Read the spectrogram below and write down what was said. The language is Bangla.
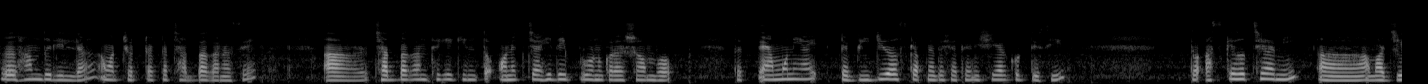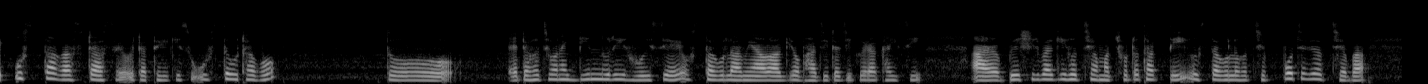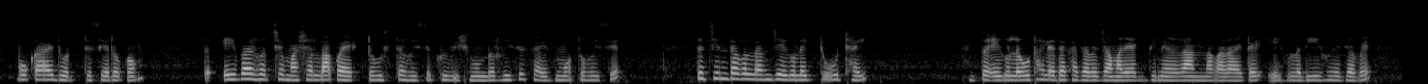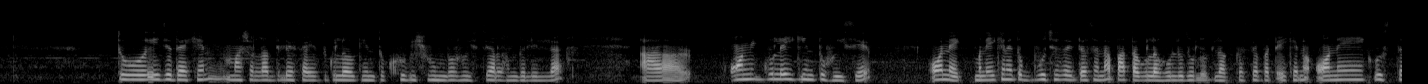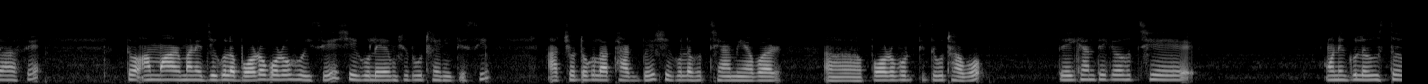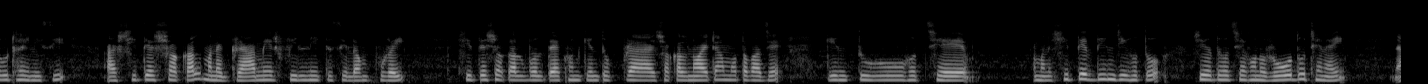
আলহামদুলিল্লাহ, আমার ছোট্ট একটা ছাদ বাগান আছে। আর ছাদ বাগান থেকে কিন্তু অনেক চাহিদাই পূরণ করা সম্ভব। তো তেমনই একটা ভিডিও আজকে আপনাদের সাথে আমি শেয়ার করতেছি। তো আজকে হচ্ছে আমি আমার যে উস্তা গাছটা আছে, ওইটা থেকে কিছু উস্তে উঠাবো। তো এটা হচ্ছে অনেক দিন ধরেই হয়েছে উস্তাগুলো আমি আরও আগেও ভাজি টাজি করে খাইছি। আর বেশিরভাগই হচ্ছে আমার ছোট থাকতেই উস্তাগুলো হচ্ছে পচে যাচ্ছে বা পোকায় ধরতেছে এরকম। তো এইবার হচ্ছে মাসাল্লাহ কয়েকটা উস্তা হয়েছে খুবই সুন্দর হয়েছে সাইজ মতো হয়েছে তো চিন্তা করলাম যে এগুলো একটু উঠাই। তো এগুলো উঠালে দেখা যাবে যে আমার একদিনের রান্না বাড়া এটা এগুলো দিয়ে হয়ে যাবে। তো এই যে দেখেন মাসাল্লাহ দিলে সাইজগুলোও কিন্তু খুবই সুন্দর হয়েছে আলহামদুলিল্লাহ। আর অনেকগুলোই কিন্তু হয়েছে অনেক মানে এখানে তো বোঝা যাইতেছে না, পাতাগুলো হলুদ হলুদ লাগতেছে বাট এখানে অনেক উস্তা আছে। তো আমার মানে যেগুলো বড় বড় হয়েছে সেগুলো আমি শুধু উঠাই নিতেছি। আর ছোটোগুলো থাকবে, সেগুলো হচ্ছে আমি আবার পরবর্তীতে উঠাবো। তো এখান থেকে হচ্ছে অনেকগুলো উস্ত উঠাই নিছি। আর শীতের সকাল মানে গ্রামের ফিল নিতেছিলাম পুরাই। শীতের সকাল বলতে এখন কিন্তু প্রায় সকাল নয়টার মতো বাজে। কিন্তু হচ্ছে মানে শীতের দিন যেহেতু, সেহেতু হচ্ছে এখনও রোদ উঠে নাই।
